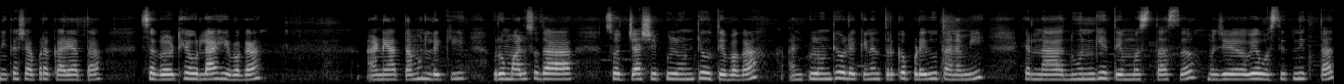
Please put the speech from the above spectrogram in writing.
मी कशा प्रकारे आता सगळं ठेवलं आहे बघा. आणि आता म्हणलं की रुमालसुद्धा स्वच्छ असे पिळून ठेवते बघा. आणि पिळून ठेवलं की नंतर कपडे धुताना मी ह्यांना धुवून घेते मस्त असं. म्हणजे व्यवस्थित निघतात.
